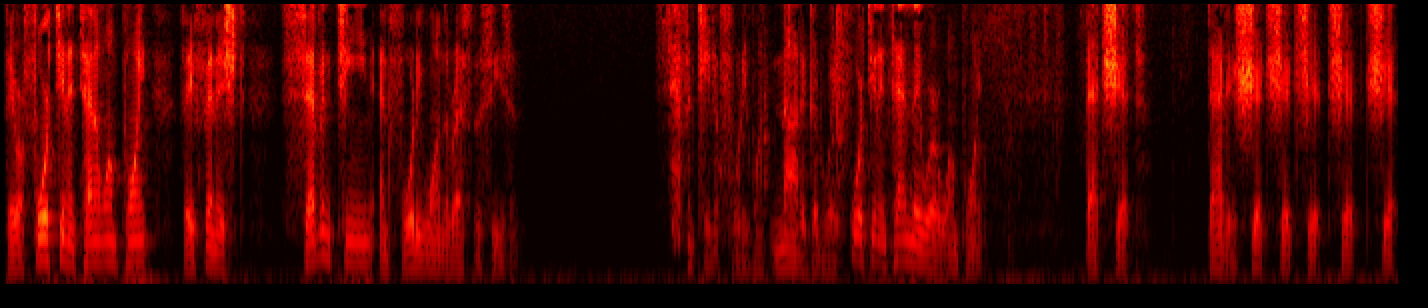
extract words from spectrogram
They were 14 and 10 at one point. They finished 17 and 41 the rest of the season. 17 and 41, not a good way. 14 and 10 they were at one point. That shit. That is shit, shit, shit, shit, shit.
